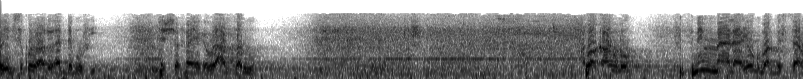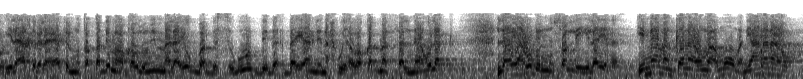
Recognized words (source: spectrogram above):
ويمسكوه يقعدوا يأدبوا فيه. الشفاية ويعذروه وقوله مما لا يجبر بالسهو إلى آخر الآيات المتقدمة وقوله مما لا يجبر بالسجود ببيان لنحوها. وقد مثلناه لك لا يعود المصلي إليها. إماما كان أو مأموما يعني أنا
